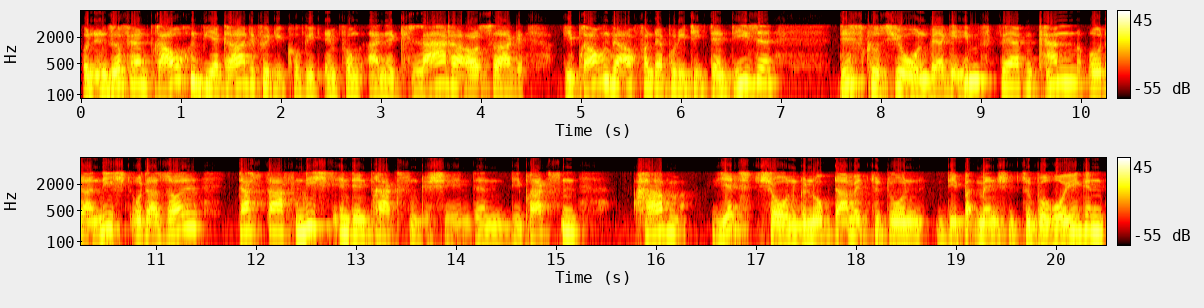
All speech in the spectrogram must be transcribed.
Und insofern brauchen wir gerade für die Covid-Impfung eine klare Aussage, die brauchen wir auch von der Politik, denn diese Diskussion, wer geimpft werden kann oder nicht oder soll, das darf nicht in den Praxen geschehen. Denn die Praxen haben jetzt schon genug damit zu tun, die Menschen zu beruhigen,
